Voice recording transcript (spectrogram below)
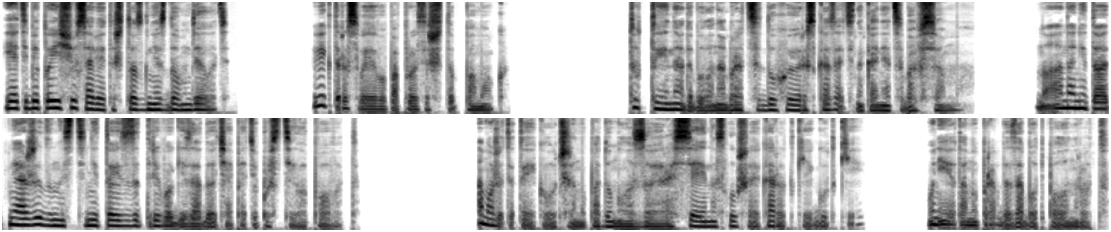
Я тебе поищу советы, что с гнездом делать. Виктора своего попросишь, чтоб помог». Тут-то и надо было набраться духу и рассказать, наконец, обо всем. Но она не то от неожиданности, не то из-за тревоги за дочь опять упустила повод. А может, это и к лучшему, подумала Зоя, рассеянно слушая короткие гудки. У нее там и правда забот полон рот.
